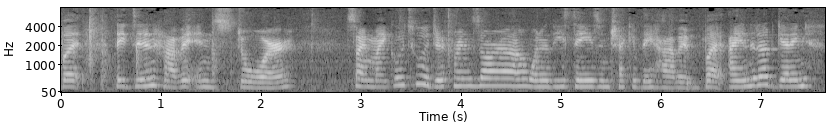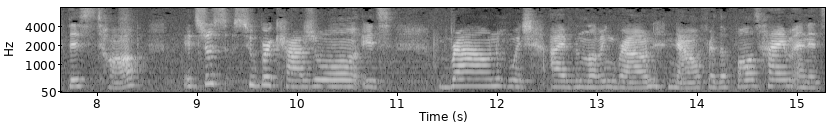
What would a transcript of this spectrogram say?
but they didn't have it in store. So I might go to a different Zara one of these days and check if they have it. But I ended up getting this top. It's just super casual. It's brown, which I've been loving brown now for the fall time and it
